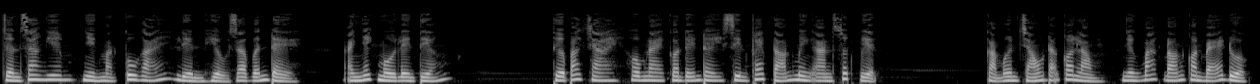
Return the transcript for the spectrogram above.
Trần Gia Nghiêm nhìn mặt cô gái liền hiểu ra vấn đề. Anh nhếch môi lên tiếng. Thưa bác trai, hôm nay con đến đây xin phép đón Minh An xuất viện. Cảm ơn cháu đã có lòng, nhưng bác đón con bé được.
